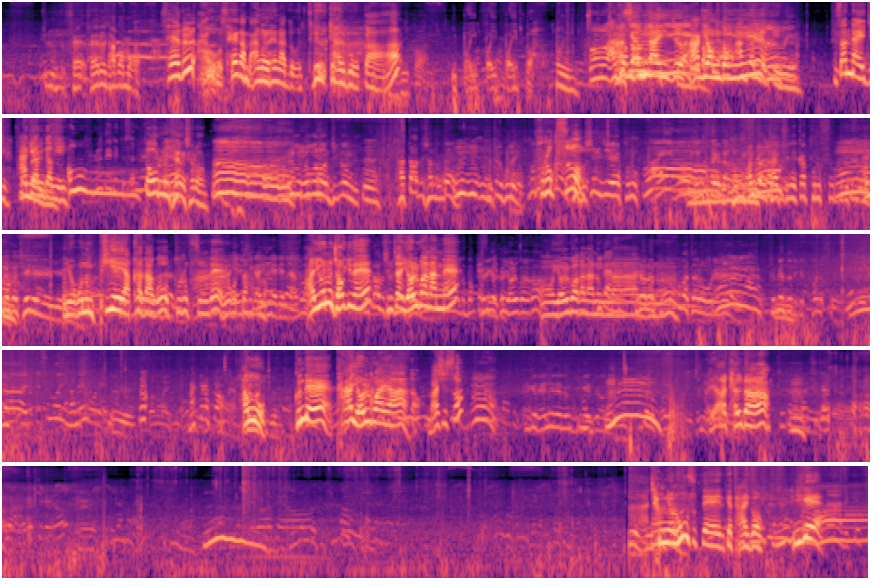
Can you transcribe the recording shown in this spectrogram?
새, 새를 잡아먹어. 새를 아우 새가 망을 해놔도 어떻게 그렇게 알고 올까? 안 이뻐. 이뻐 이뻐 이뻐 이뻐. 어, 아 선라이즈 아기 엉덩이. 아기엉덩이. 썬라이즈 아기 엉덩이. 떠오르는 태양처럼. 어, 어, 어. 그리고 요거는 지금 다 따드셨는데 저쪽에 보세요 브룩스. 실지에 부룩. 완전 잘 추니까 부르 쓰고. 완벽한 체리예요 이게. 요거는 비에 약하다고 브룩스인데 요것도 아 이거는 저기네. 진짜 열과 났네. 그러니까 그 열과가 어 열과가 나는구나. 이거는. 조금 같잖아 올해. 근데도 이렇게 터졌어요. 아우 근데 다 열과야. 맛있어? 이게 내년에는 이게 저 음. 야 달다. 음. 아, 작년 홍수 때 이렇게 다 이거 이게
